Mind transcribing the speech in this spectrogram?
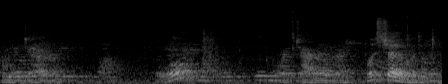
Come on, Jairo. What? Come on, Jairo, man. What's Jairo doing?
